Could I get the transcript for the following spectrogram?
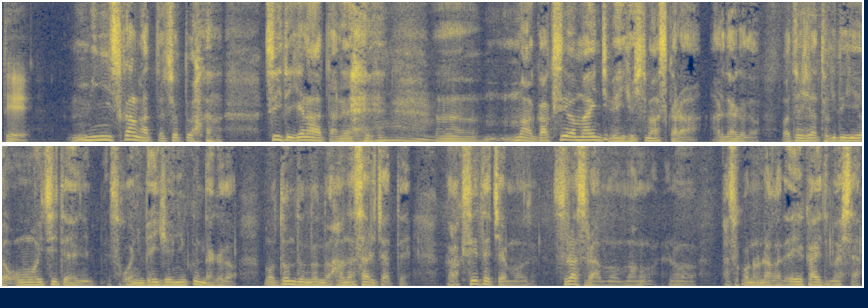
て、身につかなかったらちょっと ついていけなかったね。うん、まあ学生は毎日勉強してますから、あれだけど、私は時々思いついたようにそこに勉強に行くんだけど、もうどんどんどんどん離されちゃって、学生たちはもうスラスラもう、まあのパソコンの中で絵描いてました。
